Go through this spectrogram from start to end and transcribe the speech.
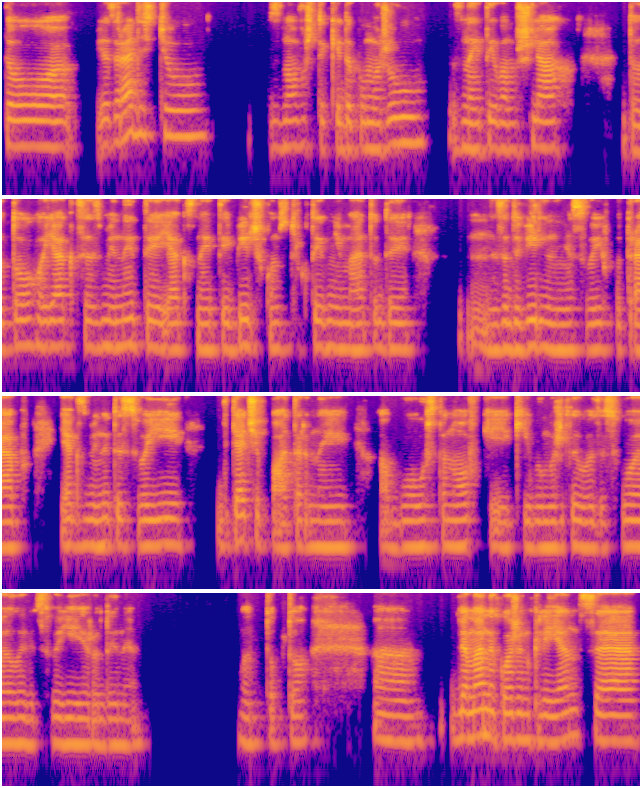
то я з радістю знову ж таки допоможу знайти вам шлях до того, як це змінити, як знайти більш конструктивні методи задовільнення своїх потреб, як змінити свої дитячі патерни або установки, які ви, можливо, засвоїли від своєї родини. От, Тобто для мене кожен клієнт це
